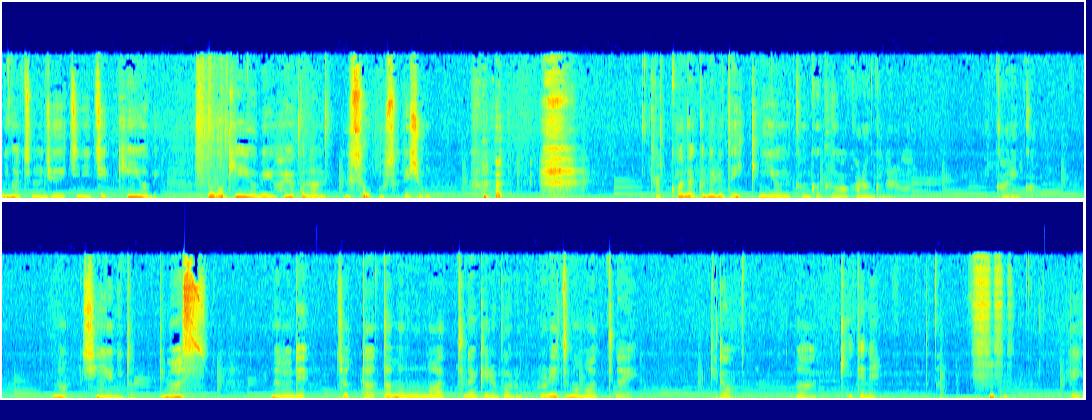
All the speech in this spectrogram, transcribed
2月の11日金曜日。もう金曜日早くない？嘘嘘でしょ？学校なくなると一気に酔う感覚がわからんくなるわ。いかんいかんの深夜に撮ってます。なのでちょっと頭も回ってなければろれつも回ってない。けどまあ聞いてね。はい。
